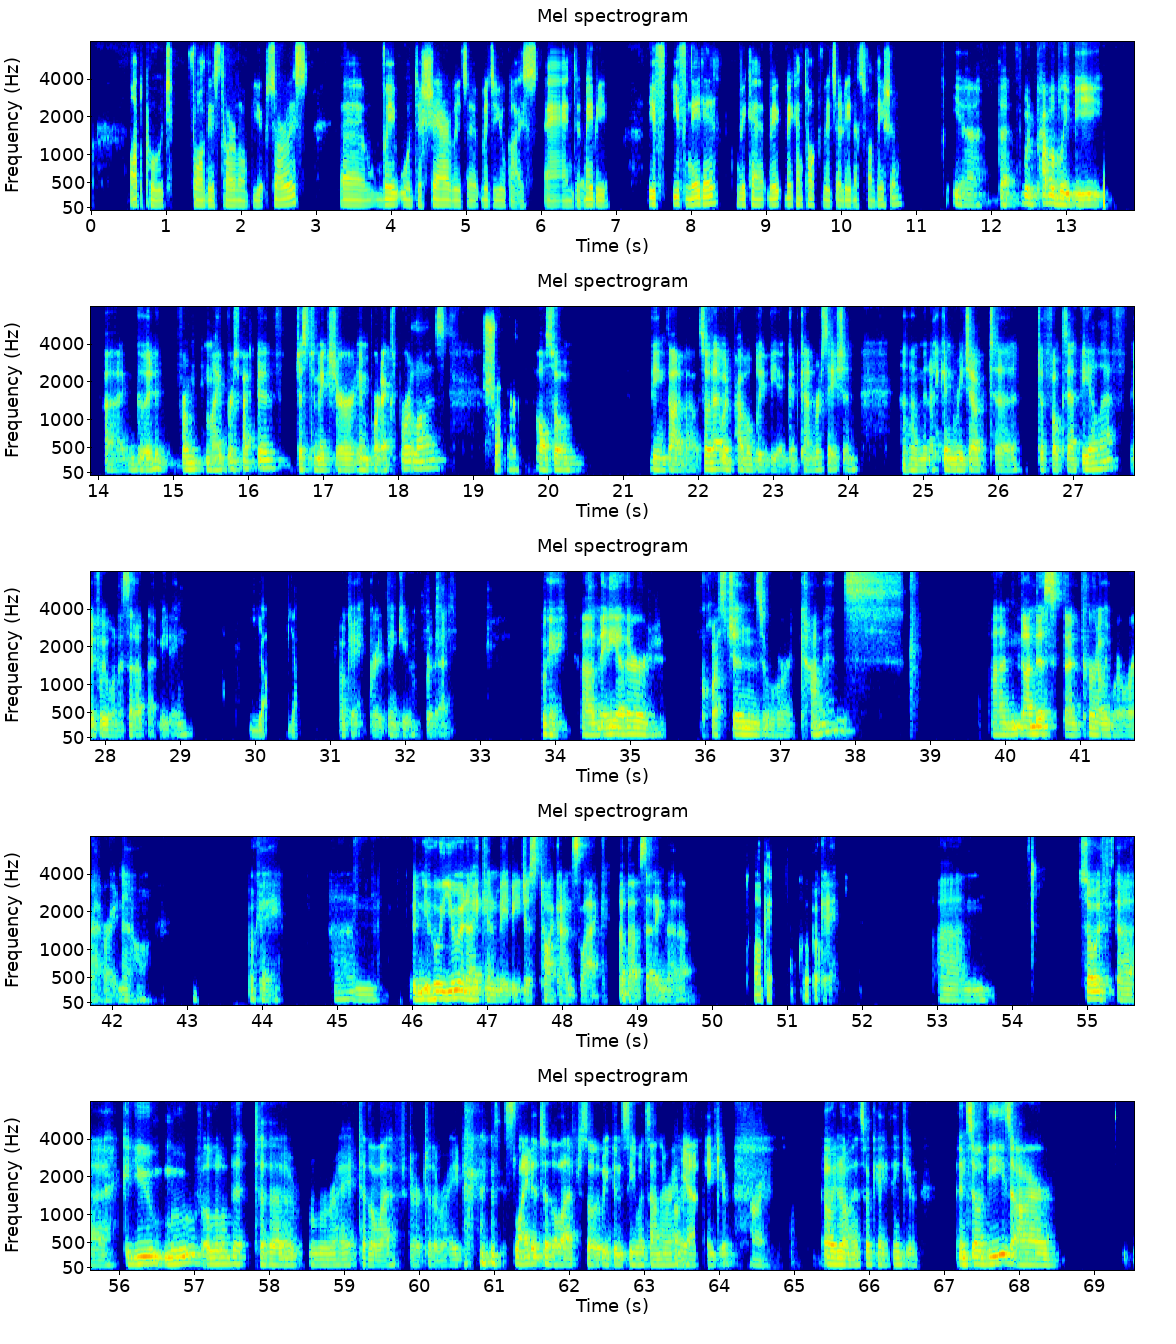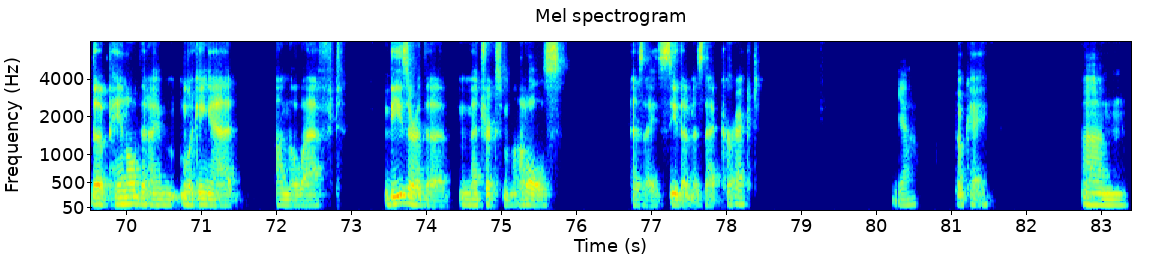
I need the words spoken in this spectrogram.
output for this term of service, um, we would share with uh, with you guys and maybe if if needed we can we, we can talk with the linux foundation Yeah, that would probably be uh good from my perspective, just to make sure import export laws sure are also being thought about. So that would probably be a good conversation. Um, and I can reach out to to folks at the LF if we want to set up that meeting. yeah yeah. Okay, great. Thank you for that. Okay, um, any other questions or comments? On, on this, on currently where we're at right now? Okay. Um, and who you and I can maybe just talk on Slack about setting that up. okay cool. Okay. Um. So if, uh, could you move a little bit to the right, to the left or to the right? Slide it to the left so that we can see what's on the right. Alright. Yeah, thank you. All right. Oh, no, that's okay. Thank you. And so these are the panel that I'm looking at on the left. These are the metrics models as I see them. Is that correct? Yeah. Okay. Um,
